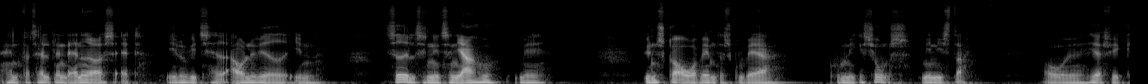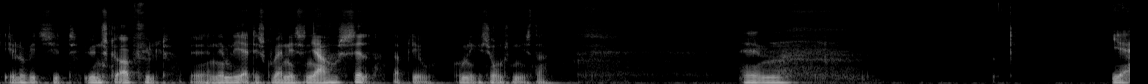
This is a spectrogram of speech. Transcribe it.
han fortalte blandt andet også, at Elovits havde afleveret en seddel til Netanyahu med ønsker over, hvem der skulle være kommunikationsminister. Og øh, her fik Elovic sit ønske opfyldt, øh, nemlig at det skulle være Netanyahu selv, der blev kommunikationsminister. Øhm. Ja.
